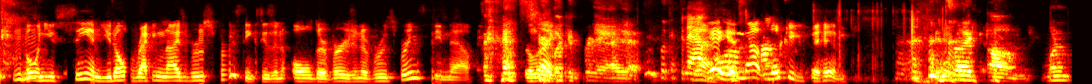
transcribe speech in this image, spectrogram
Mm-hmm. But when you see him, you don't recognize Bruce Springsteen because he's an older version of Bruce Springsteen now. so like- looking for yeah, yeah. Looking for that. Yeah, Yeah, you're not looking for him. It's like um one of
